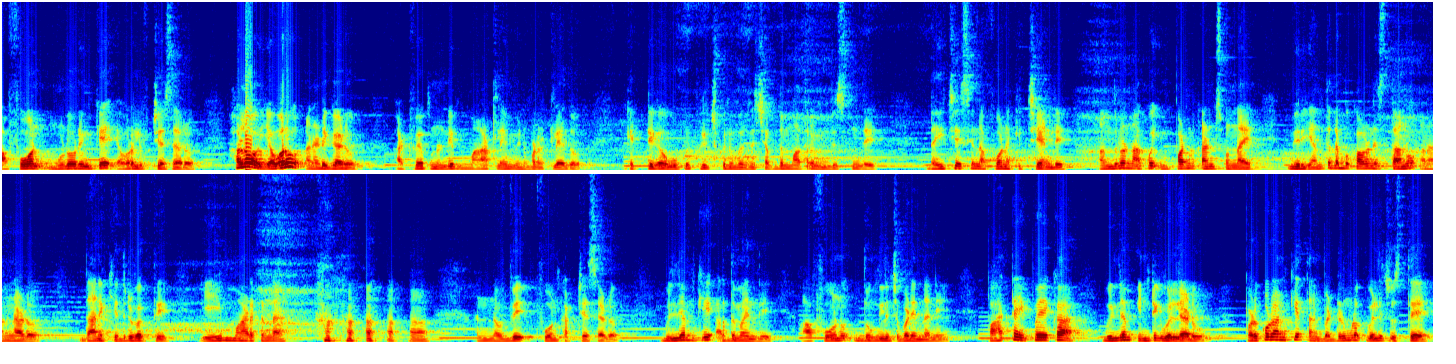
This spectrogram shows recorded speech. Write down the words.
ఆ ఫోన్ మూడో రింగ్కే ఎవరు లిఫ్ట్ చేశారు. హలో ఎవరు? అని అడిగాడు. అటువైపు నుండి మాటలేం వినపడట్లేదు. గట్టిగా ఊపిరి పీల్చుకుని వదిలే శబ్దం మాత్రం వినిపిస్తుంది. దయచేసి నా ఫోన్ నాకు ఇచ్చేయండి. అందులో నాకు ఇంపార్టెంట్ కాంట్స్ ఉన్నాయి. మీరు ఎంత డబ్బు కావాలని ఇస్తాను? అని అన్నాడు. దానికి ఎదురు వ్యక్తి ఏం మాడకుండా? అని నవ్వి ఫోన్ కట్ చేశాడు. విలియంకి అర్థమైంది. ఆ ఫోను దొంగిలించబడిందని. పార్టీ అయిపోయాక విలియం ఇంటికి వెళ్ళాడు. పడుకోవడానికి తన బెడ్రూమ్లోకి వెళ్ళి చూస్తే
